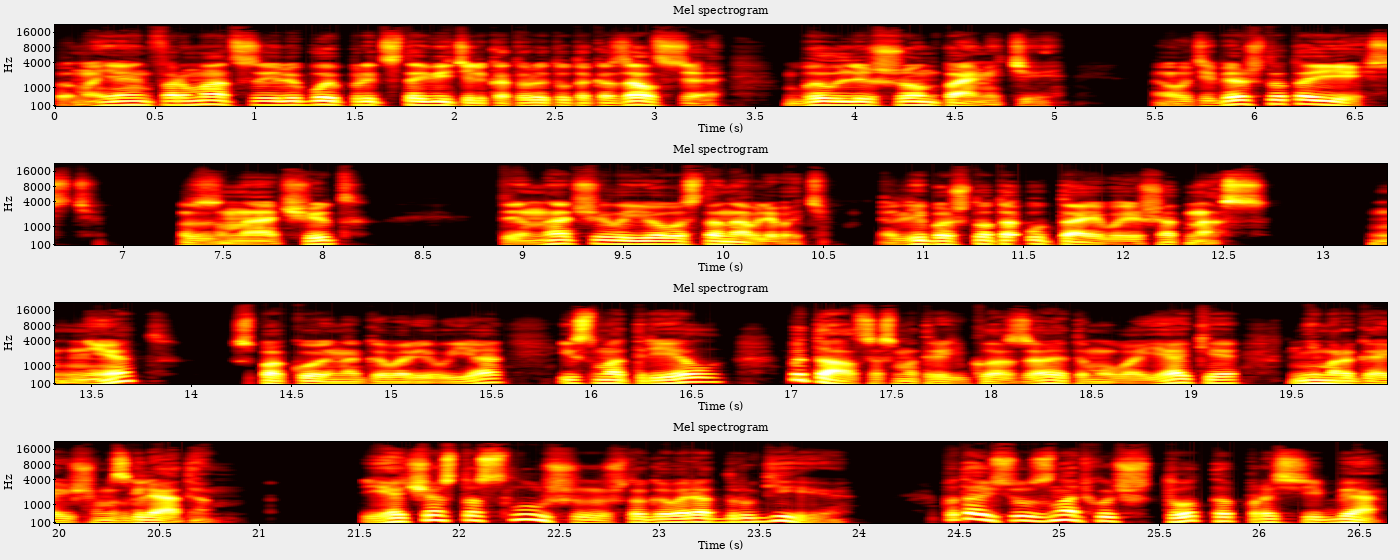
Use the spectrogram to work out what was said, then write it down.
По моей информации, любой представитель, который тут оказался, был лишен памяти. А у тебя что-то есть. Значит, ты начал ее восстанавливать, либо что-то утаиваешь от нас». «Нет?» — спокойно говорил я и смотрел, пытался смотреть в глаза этому вояке неморгающим взглядом. «Я часто слушаю, что говорят другие. Пытаюсь узнать хоть что-то про себя»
